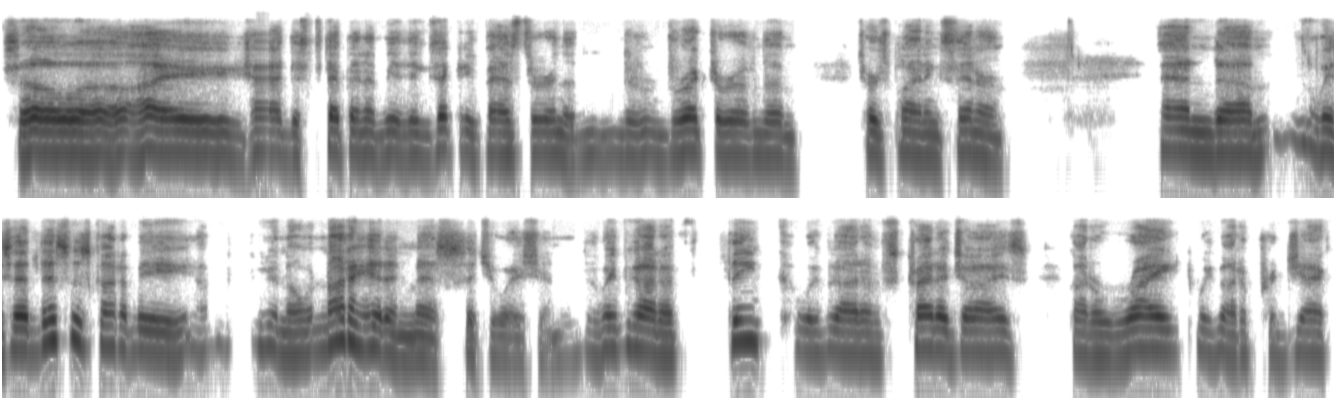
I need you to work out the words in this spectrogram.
So uh, I had to step in and be the executive pastor and the, the director of the church planting center. And um, we said, this has got to be, you know, not a hit and miss situation. We've got to think, we've got to strategize, got to write, we've got to project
